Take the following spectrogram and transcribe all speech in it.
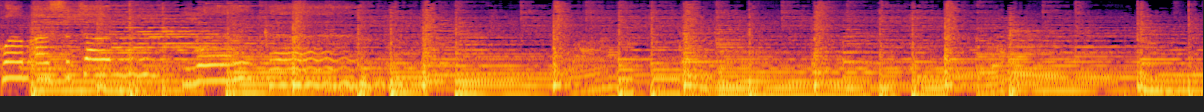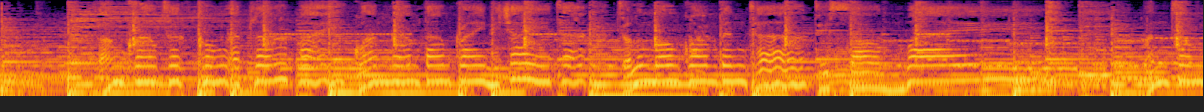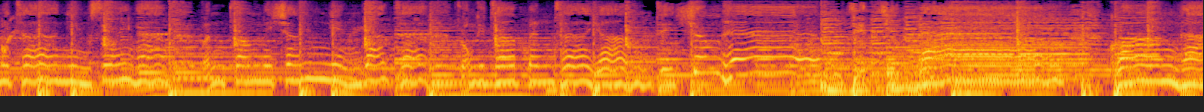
ความอัศจรรย์เหลือเกินบางคราวเธอคงอาจเผลอไป ความงามตามใครไม่ใช่เธอเธอลองมองความเป็นเธอที่ซ่อนไว้ มันทำให้เธอยิ่งสวยงาม มันทำให้ฉันยิ่งรักเธอ ตรงที่เธอเป็นเธออย่างที่ฉันเห็นที่จริงแล้วความงาม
